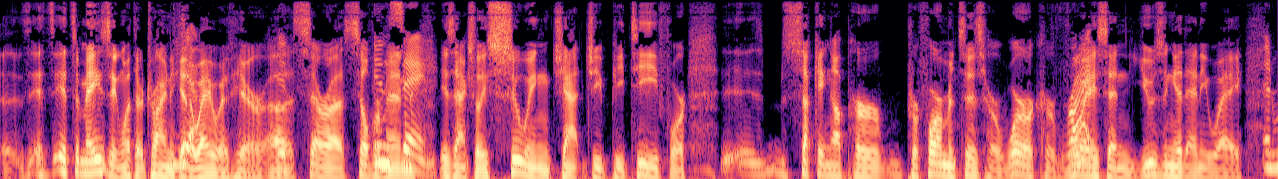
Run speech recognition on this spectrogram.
it's it's amazing what they're trying to get Yeah. away with here. Uh, Sarah Silverman insane. is actually suing ChatGPT for uh, sucking up her performances, her work, her Right. voice, and using it anyway. And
